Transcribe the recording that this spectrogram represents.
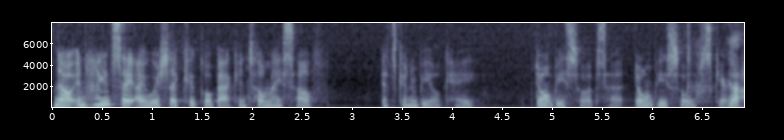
Now, in hindsight, I wish I could go back and tell myself, it's going to be okay. Don't be so upset. Don't be so scared. Yeah.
